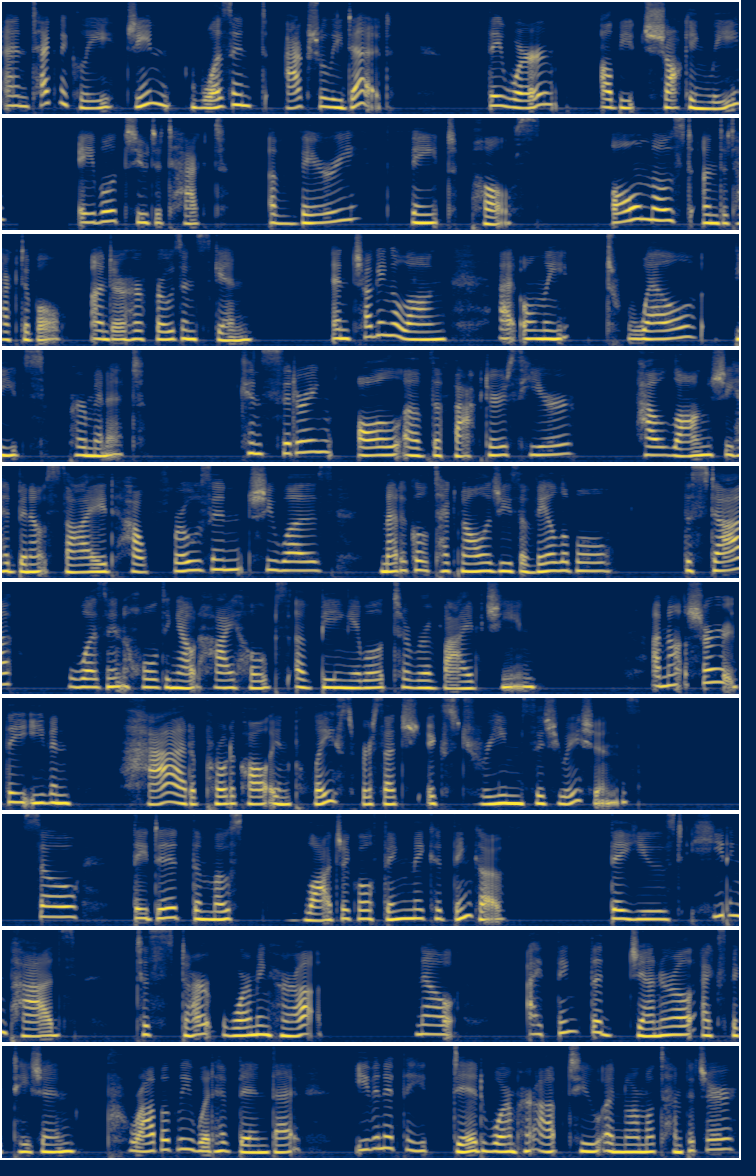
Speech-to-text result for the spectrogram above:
And technically, Jean wasn't actually dead. They were, albeit shockingly, able to detect a very faint pulse, almost undetectable under her frozen skin, and chugging along at only 12 beats per minute. Considering all of the factors here, how long she had been outside, how frozen she was, medical technologies available, the staff wasn't holding out high hopes of being able to revive Jean. I'm not sure they even had a protocol in place for such extreme situations. So they did the most logical thing they could think of. They used heating pads to start warming her up. Now, I think the general expectation probably would have been that even if they did warm her up to a normal temperature,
